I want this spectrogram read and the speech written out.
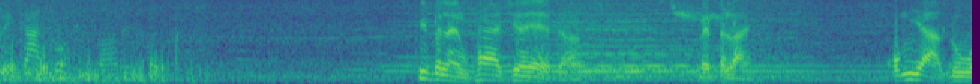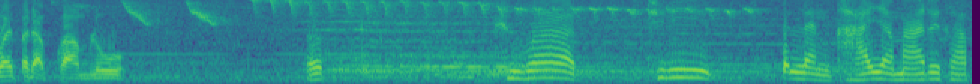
บริการพวกสิบล้อด้วยครับ ที่เป็นแหล่งแพร่เชื้อเอดส์เหรอไม่เป็นไร ผมอยากดูไว้ประดับความรู้คือว่าที่นี่เป็นแหล่งขายยามาด้วยครับ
